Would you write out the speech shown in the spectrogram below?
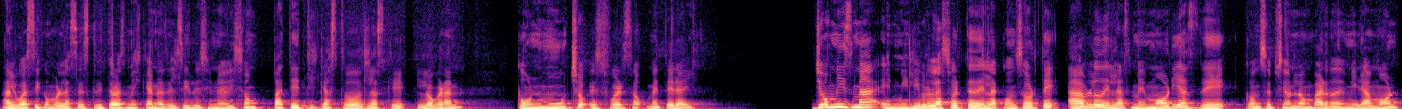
algo así como las escritoras mexicanas del siglo XIX y son patéticas todas las que logran con mucho esfuerzo meter ahí. Yo misma, en mi libro La suerte de la consorte, hablo de las memorias de Concepción Lombardo de Miramón,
